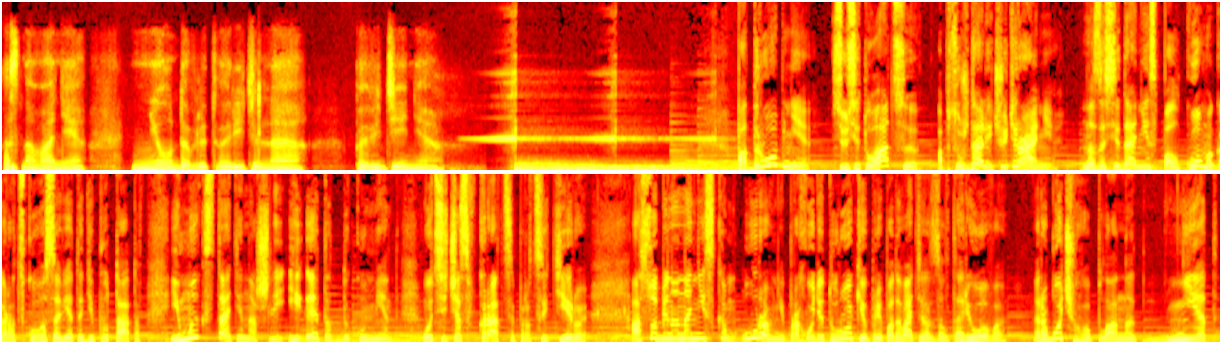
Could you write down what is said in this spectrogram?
Основание – неудовлетворительное поведение. Подробнее всю ситуацию обсуждали чуть ранее – на заседании исполкома городского совета депутатов. И мы, кстати, нашли и этот документ. Вот сейчас вкратце процитирую. Особенно на низком уровне проходят уроки у преподавателя Золотарева. Рабочего плана нет.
